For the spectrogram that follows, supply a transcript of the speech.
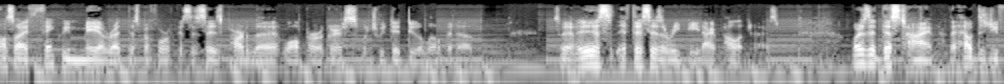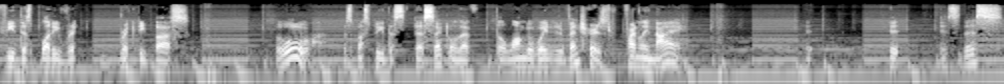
Also, I think we may have read this before because this is part of the Walpurgis, which we did do a little bit of. So if is, if this is a repeat, I apologize. What is it this time? The hell did you feed this bloody rick- rickety bus? Ooh, this must be the, the signal that the long-awaited adventure is finally nigh. It, it, is this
